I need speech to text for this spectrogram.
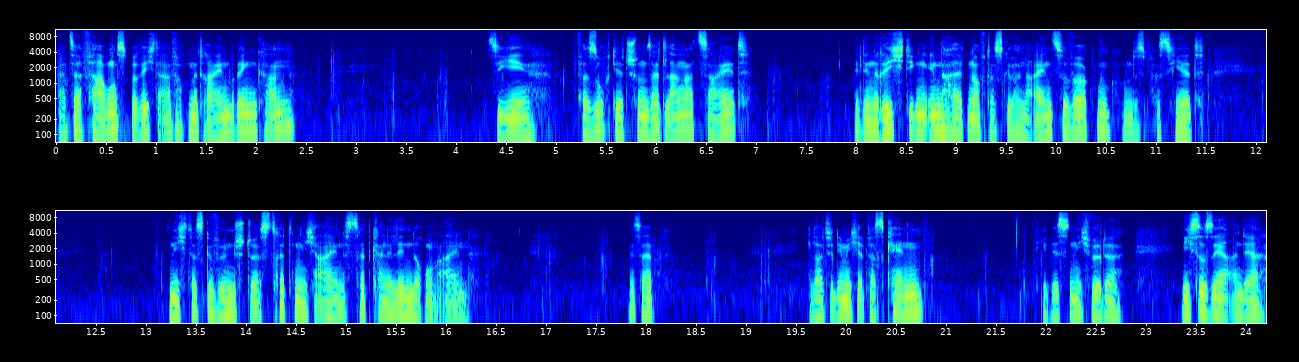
als Erfahrungsbericht einfach mit reinbringen kann. Sie versucht jetzt schon seit langer Zeit mit den richtigen Inhalten auf das Gehirn einzuwirken und es passiert nicht das Gewünschte, es tritt nicht ein, es tritt keine Linderung ein. Deshalb, die Leute, die mich etwas kennen, die wissen, ich würde nicht so sehr an der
